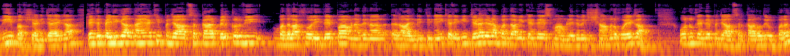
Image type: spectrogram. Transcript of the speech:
ਵੀ ਬਖਸ਼ਿਆ ਨਹੀਂ ਜਾਏਗਾ। ਕਹਿੰਦੇ ਪਹਿਲੀ ਗੱਲ ਤਾਂ ਇਹ ਹੈ ਕਿ ਪੰਜਾਬ ਸਰਕਾਰ ਬਿਲਕੁਲ ਵੀ ਬਦਲਾਖੋਰੀ ਦੇ ਭਾਵਨਾ ਦੇ ਨਾਲ ਰਾਜਨੀਤੀ ਨਹੀਂ ਕਰੇਗੀ। ਜਿਹੜਾ ਜਿਹੜਾ ਬੰਦਾ ਵੀ ਕਹਿੰਦੇ ਇਸ ਮਾਮਲੇ ਦੇ ਵਿੱਚ ਸ਼ਾਮਲ ਹੋਏਗਾ, ਉਹਨੂੰ ਕਹਿੰਦੇ ਪੰਜਾਬ ਸਰਕਾਰ ਉਹਦੇ ਉੱਪਰ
